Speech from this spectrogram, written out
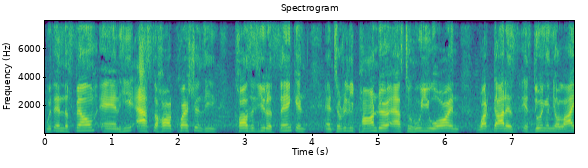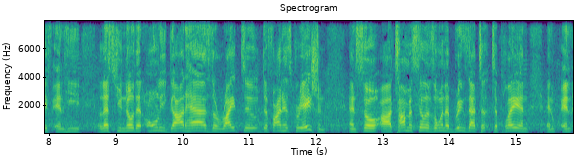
within the film. And he asks the hard questions. He causes you to think and, and to really ponder as to who you are and what God is, is doing in your life. And he lets you know that only God has the right to define his creation. And so uh, Thomas Hill is the one that brings that to, to play. And, and, and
